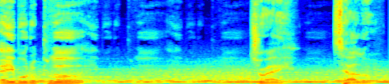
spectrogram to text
Able to plug. Dre, tell him.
